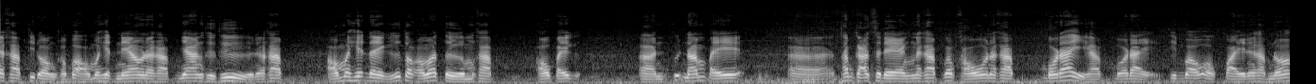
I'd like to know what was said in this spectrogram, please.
นะครับ ที่ดองกับเอามาเฮ็ดแนวนะครับย่างทื่อๆนะครับ เอามาเฮ็ดได้คือต้องเอามาเติมครับ เอาไปอ่าน้ำไป อ่าทำการแสดงนะครับกับเขานะครับบ่ได้ครับบ่ได้ทิศเบาออกไปนะครับเนาะ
